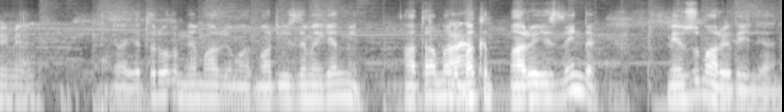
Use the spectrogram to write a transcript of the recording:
yani. Ya yeter oğlum ne Mario Mario, Mario izlemeye gelmeyin. Ha tamam Aynen. bakın Mario'yu izleyin de mevzu Mario değil yani.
